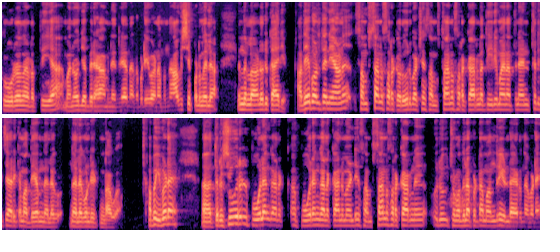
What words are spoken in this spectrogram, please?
ക്രൂരത നടത്തിയ മനോജ് അബ്രഹാമിനെതിരെ നടപടി വേണമെന്ന് ആവശ്യപ്പെടുന്നില്ല എന്നുള്ളതാണ് ഒരു കാര്യം. അതേപോലെ തന്നെയാണ് സംസ്ഥാന സർക്കാർ. ഒരുപക്ഷെ സംസ്ഥാന സർക്കാരിന്റെ തീരുമാനത്തിനനുസരിച്ചായിരിക്കും അദ്ദേഹം നില നിലകൊണ്ടിട്ടുണ്ടാവുക. അപ്പൊ ഇവിടെ തൃശ്ശൂരിൽ പൂരം കലക്ക പൂരം കലക്കാൻ വേണ്ടി സംസ്ഥാന സർക്കാരിന് ഒരു ചുമതലപ്പെട്ട മന്ത്രി ഉണ്ടായിരുന്നു അവിടെ.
